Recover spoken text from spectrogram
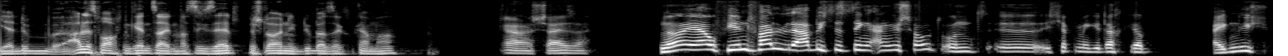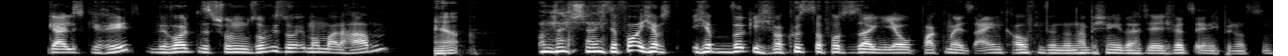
Ja, du, alles braucht ein Kennzeichen, was sich selbst beschleunigt über 6 km/h. Ja, scheiße. Naja, auf jeden Fall habe ich das Ding angeschaut und äh, ich habe mir gedacht, ja, eigentlich geiles Gerät. Wir wollten es schon sowieso immer mal haben. Ja. Und dann stand ich davor, ich habe ich hab wirklich, ich war kurz davor zu sagen, yo, pack mal jetzt ein, kaufen wir. Und dann habe ich mir gedacht, ja, ich werde es eh nicht benutzen.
